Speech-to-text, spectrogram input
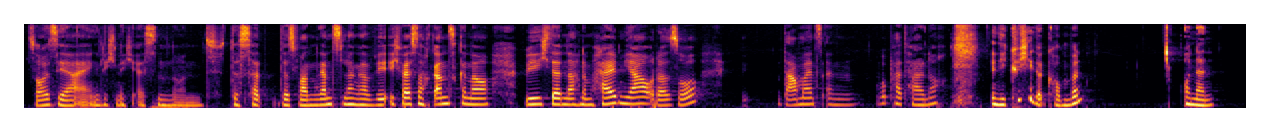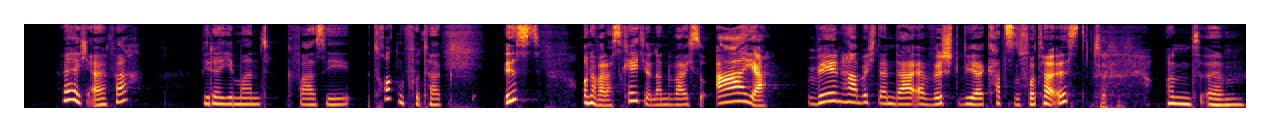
soll sie ja eigentlich nicht essen. Mhm. Und das hat, das war ein ganz langer Weg. Ich weiß noch ganz genau, wie ich dann nach einem halben Jahr oder so, damals in Wuppertal noch, in die Küche gekommen bin. Und dann höre ich einfach, wie da jemand quasi Trockenfutter isst. Und dann war das Katie. Und dann war ich so, ah ja, wen habe ich denn da erwischt, wie er Katzenfutter isst? Und ähm,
